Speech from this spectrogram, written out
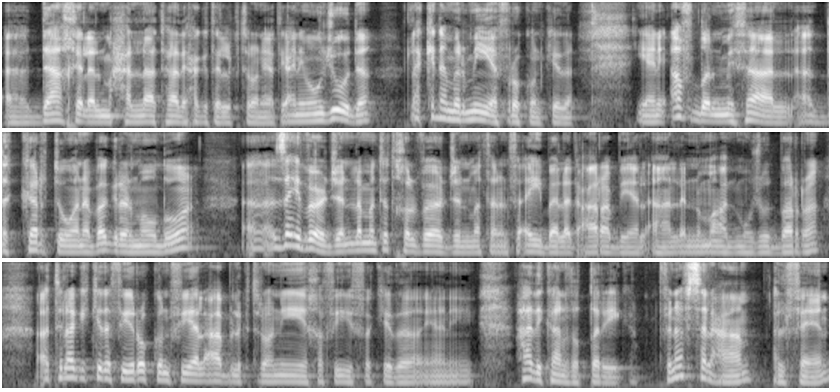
أه، داخل المحلات هذه حقت الإلكترونيات. يعني موجودة لكنها مرمية في ركن كذا. يعني أفضل مثال تذكرته وأنا بقرأ الموضوع أه، زي فيرجن. لما تدخل فيرجن مثلا في أي بلد عربي الآن لأنه ما عاد موجود برا أه، تلاقي كذا في ركن فيه ألعاب إلكترونية خفيفة كذا. يعني هذه كانت الطريقة. في نفس العام 2000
